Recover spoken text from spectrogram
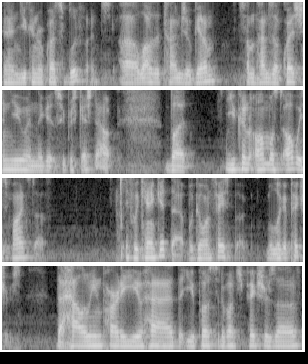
and you can request a blueprint. Uh, a lot of the times you'll get them. Sometimes they'll question you and they get super sketched out. But you can almost always find stuff. If we can't get that, we'll go on Facebook. We'll look at pictures. The Halloween party you had that you posted a bunch of pictures of,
